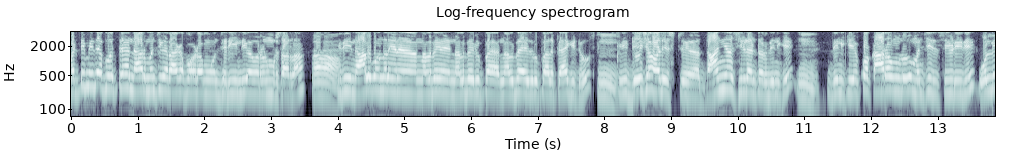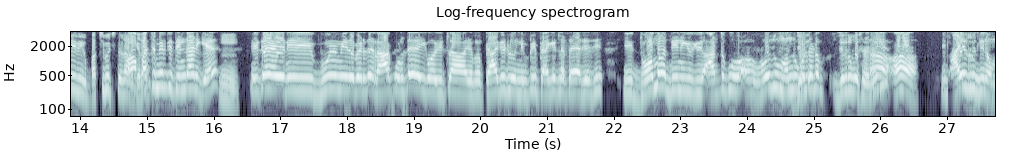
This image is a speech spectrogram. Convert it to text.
మట్టి మీదే పోతే నారు మంచిగా రాకపోవడం జరిగింది. రెండు మూడు సార్లు. ఇది నాలుగు వందల నలభై నలభై రూపాయ నలభై ఐదు రూపాయల ప్యాకెట్. ఇది దేశవాళీ ధాన్య సీడ్ అంటారు దీనికి. దీనికి ఎక్కువ కారం ఉండదు మంచి సీడ్ ఇది. ఓన్లీ ఇది పచ్చిమిర్చి పచ్చిమిర్చి తినడానికే. అయితే ఇది భూమి మీద పెడితే రాకుంటే ఇగో ఇట్లా ప్యాకెట్లు నింపి ప్యాకెట్లు తయారు చేసి ఈ దోమ దీనికి అంటుకు రోజు మందు కొట్టడం. జిగురు ఇది ఆయిల్ రుద్దినం.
